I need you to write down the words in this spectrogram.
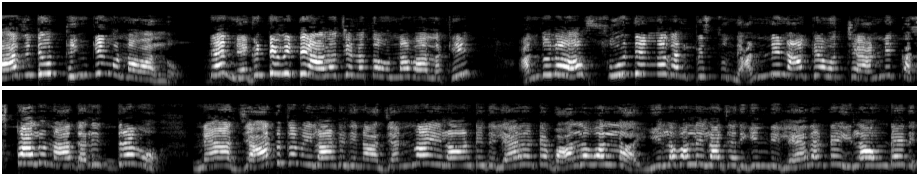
పాజిటివ్ థింకింగ్ ఉన్న వాళ్ళు నెగటివిటీ ఆలోచనతో ఉన్న వాళ్ళకి అందులో సూటింగ్ కనిపిస్తుంది. అన్ని నాకే వచ్చాయి అన్ని కష్టాలు నా దరిద్రము నా జాతకం ఇలాంటిది నా జన్మ వాళ్ళ వల్ల వీళ్ళ వల్ల ఇలా జరిగింది లేదంటే ఇలా ఉండేది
